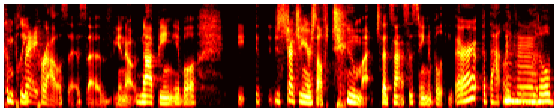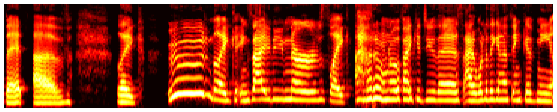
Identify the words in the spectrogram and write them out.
complete right. paralysis of, you know, not being able stretching yourself too much. That's not sustainable either. But that like mm-hmm. little bit of like, ooh, like anxiety, nerves, like, I don't know if I could do this. I, what are they going to think of me?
